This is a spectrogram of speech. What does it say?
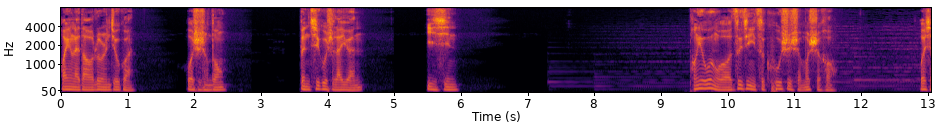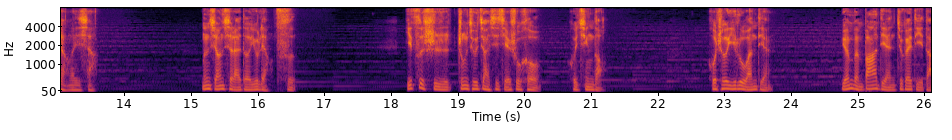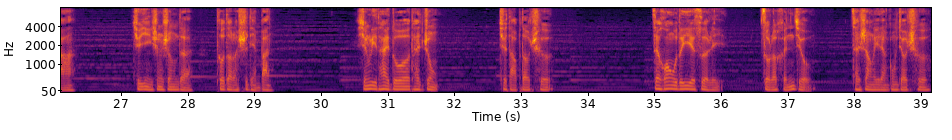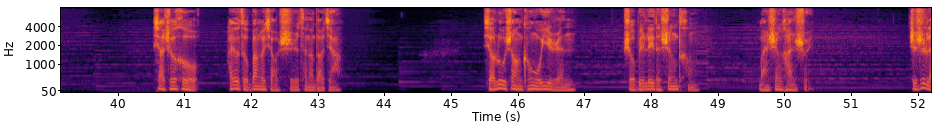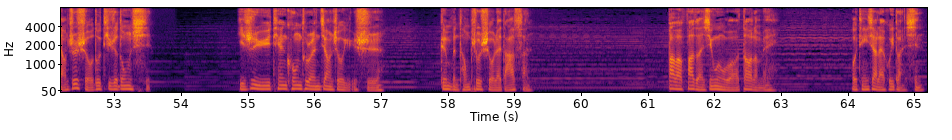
欢迎来到路人酒馆，我是程东。本期故事来源一心。朋友问我最近一次哭是什么时候，我想了一下，能想起来的有两次。一次是中秋假期结束后回青岛，火车一路晚点，原本八点就该抵达，却硬生生的拖到了十点半。行李太多太重，却打不到车。在荒芜的夜色里，走了很久，才上了一辆公交车。下车后还要走半个小时才能到家。小路上空无一人，手被勒得生疼，满身汗水。只是两只手都提着东西，以至于天空突然降骤雨时，根本腾不出手来打伞。爸爸发短信问我到了没，我停下来回短信。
